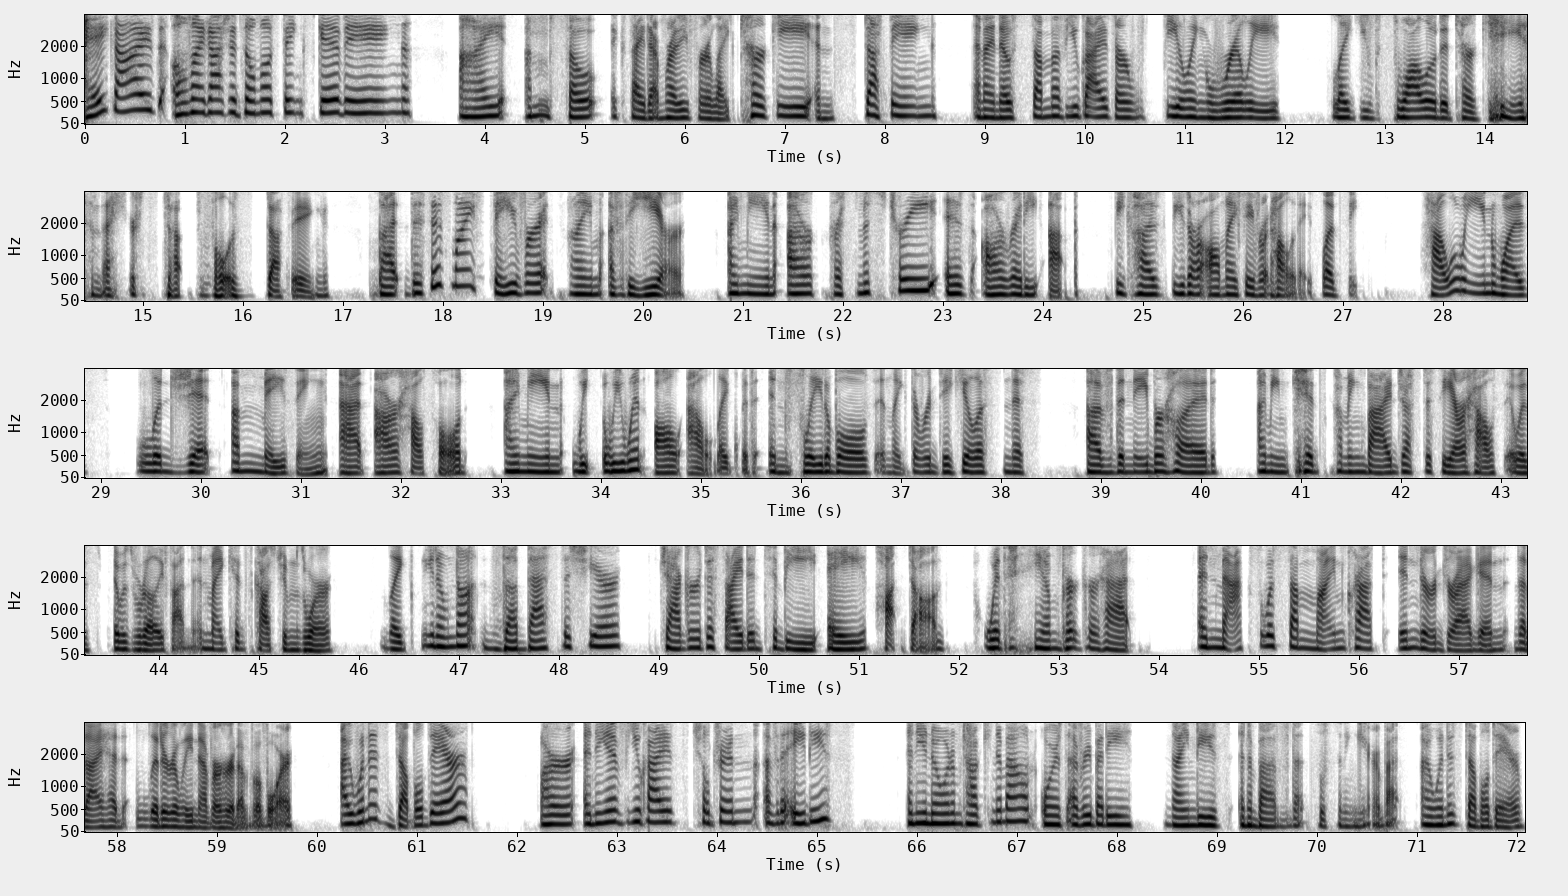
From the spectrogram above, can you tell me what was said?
Hey guys. Oh my gosh, it's almost Thanksgiving. I am so excited. I'm ready for like turkey and stuffing. And I know some of you guys are feeling really like you've swallowed a turkey and that you're stuffed full of stuffing. But this is my favorite time of the year. I mean, our Christmas tree is already up because these are all my favorite holidays. Let's see. Halloween was legit amazing at our household. I mean, we we went all out like with inflatables and like the ridiculousness of the neighborhood. I mean, kids coming by just to see our house. It was it was really fun. And my kids' costumes were like, you know, not the best this year. Jagger decided to be a hot dog with a hamburger hat. And Max was some Minecraft Ender dragon that I had literally never heard of before. I went as Double Dare. Are any of you guys children of the 80s? And you know what I'm talking about? Or is everybody 90s and above that's listening here? But I went as Double Dare.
